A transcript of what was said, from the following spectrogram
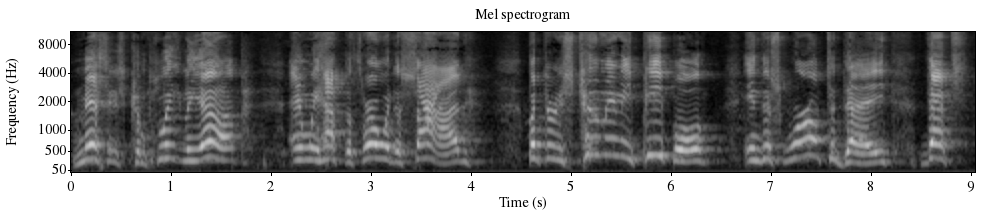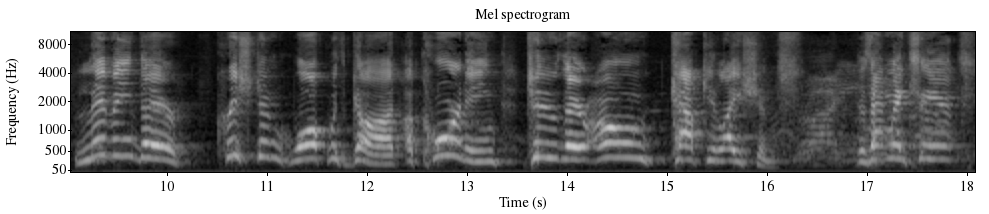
messes completely up and we have to throw it aside. But there is too many people in this world today that's living their Christian walk with God according to their own calculations. Does that make sense?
